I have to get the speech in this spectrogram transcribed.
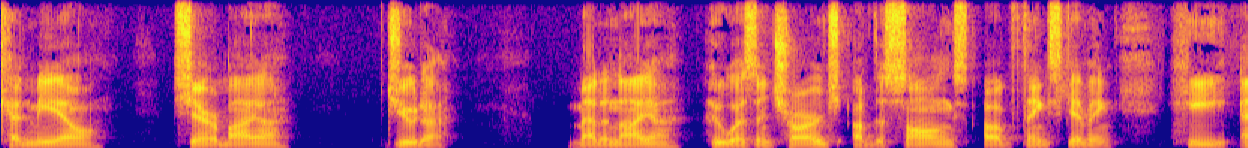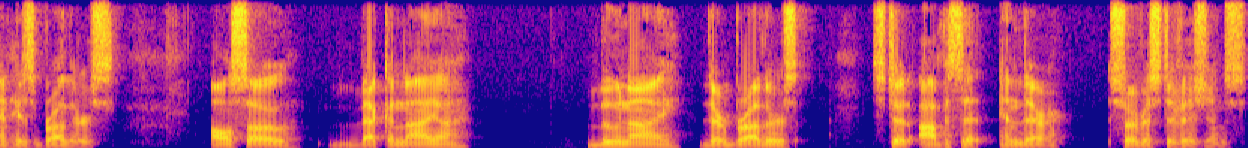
Kadmiel, Sherebiah, Judah, Mattaniah, who was in charge of the songs of thanksgiving, he and his brothers. Also, Bechaniah, Bunai, their brothers, stood opposite in their service divisions.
